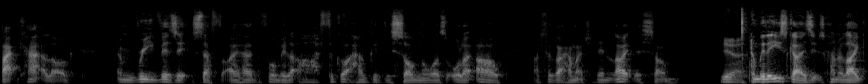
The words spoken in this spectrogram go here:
back catalogue and revisit stuff that I heard before and be like, oh, I forgot how good this song was, or like, oh, I forgot how much I didn't like this song. Yeah. And with these guys, it was kind of like,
